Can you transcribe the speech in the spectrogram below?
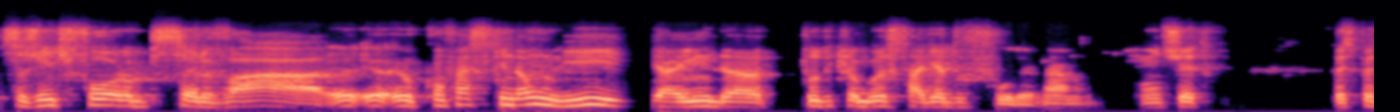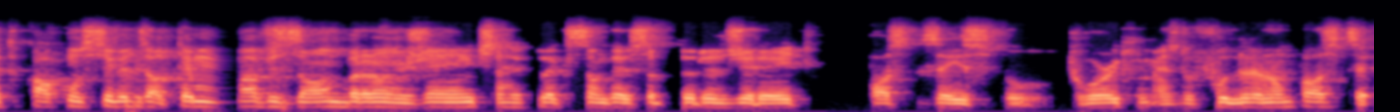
se a gente for observar, eu, eu, confesso que não li ainda tudo que eu gostaria do Fuller, né? Um jeito respeito ao qual consigo dizer, ter uma visão abrangente da reflexão dele sobre o direito. Posso dizer isso do Twerking, mas do Fuller eu não posso dizer.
